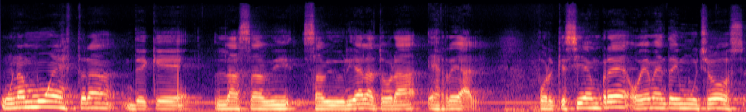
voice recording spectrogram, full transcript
una muestra de que la sabiduría de la Torah es real. Porque siempre, obviamente, hay muchos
